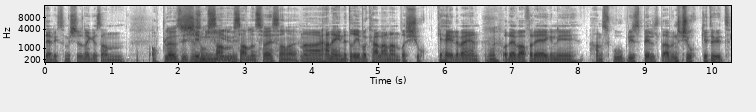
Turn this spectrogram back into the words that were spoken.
det er liksom ikke noe sånn Oppleves ikke som Kjemi sam, ut- sammensveisende. Nei, han ene driver og kaller han andre tjukke hele veien. Og det var fordi egentlig han skulle bli spilt av en tjukk dude.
